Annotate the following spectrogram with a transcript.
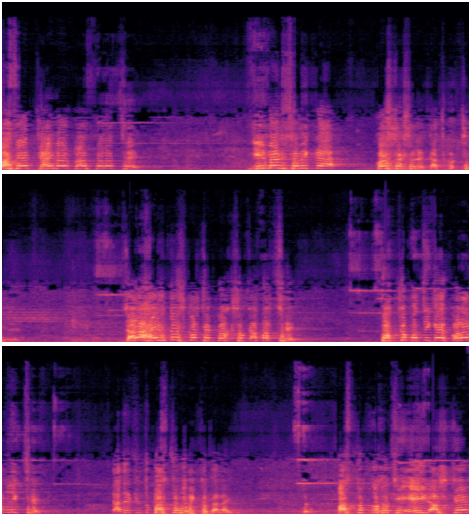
বাসের ড্রাইভার বাস চালাচ্ছে। নির্মাণ শ্রমিকরা কনস্ট্রাকশনের কাজ করছে। যারা হাইহুতোষ করছে টকশো কাঁপাচ্ছে। পত্র পত্রিকার কলম লিখছে। তাদের কিন্তু বাস্তব অভিজ্ঞতা নাই। বাস্তব কথা হচ্ছে এই রাষ্ট্রের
